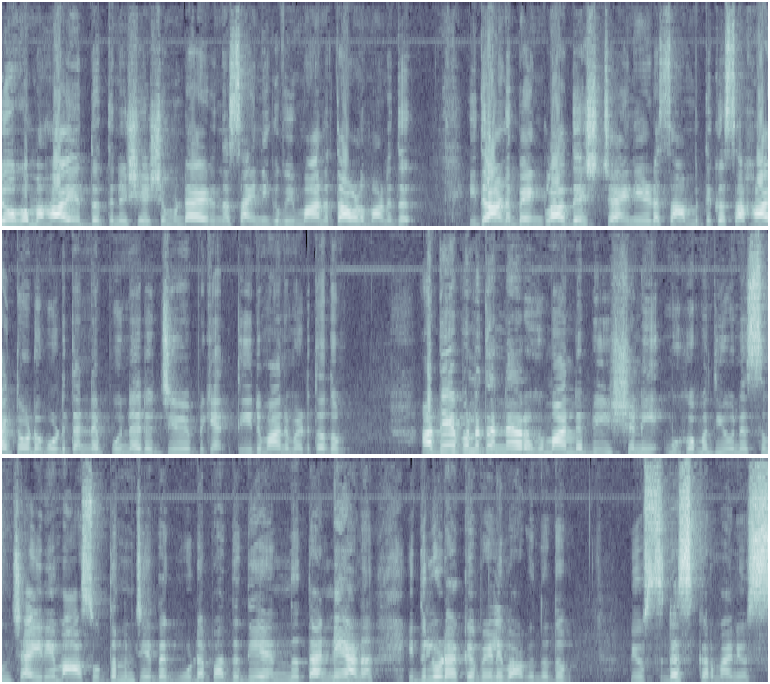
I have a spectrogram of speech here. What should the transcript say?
ലോകമഹായുദ്ധത്തിന് ശേഷമുണ്ടായിരുന്ന സൈനിക വിമാനത്താവളമാണിത്. ഇതാണ് ബംഗ്ലാദേശ് ചൈനയുടെ സാമ്പത്തിക സഹായത്തോടു കൂടി തന്നെ പുനരുജ്ജീവിപ്പിക്കാൻ തീരുമാനമെടുത്തതും. അതേപോലെ തന്നെ റഹ്മാന്റെ ഭീഷണി മുഹമ്മദ് യൂനസും ചൈനയും ആസൂത്രണം ചെയ്ത ഗൂഢപദ്ധതി എന്ന് തന്നെയാണ് ഇതിലൂടെയൊക്കെ വെളിവാകുന്നതും. News desk Karma news.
